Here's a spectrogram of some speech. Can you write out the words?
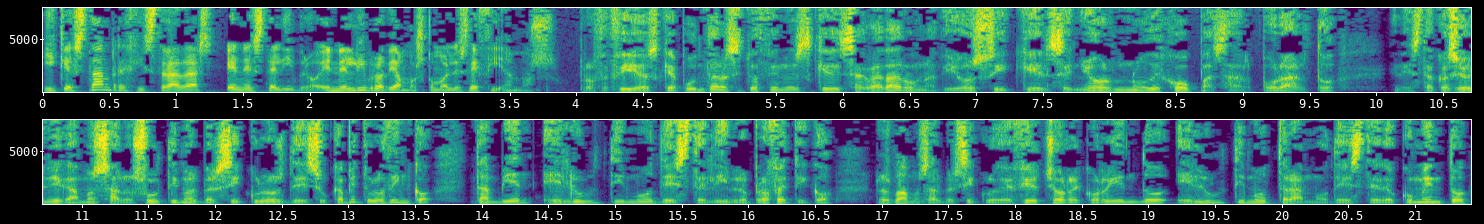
y que están registradas en este libro, en el libro de Amós, como les decíamos. Profecías que apuntan a situaciones que desagradaron a Dios y que el Señor no dejó pasar por alto. En esta ocasión llegamos a los últimos versículos de su capítulo 5, también el último de este libro profético. Nos vamos al versículo 18 recorriendo el último tramo de este documento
